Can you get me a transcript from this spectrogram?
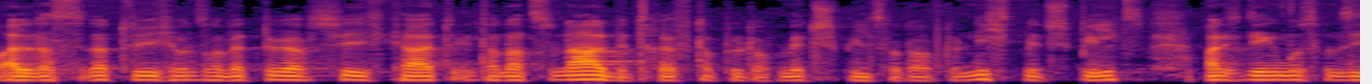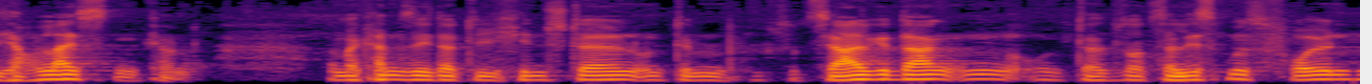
weil das natürlich unsere Wettbewerbsfähigkeit international betrifft, ob du dort mitspielst oder ob du nicht mitspielst. Manche Dinge muss man sich auch leisten können. Man kann sich natürlich hinstellen und dem Sozialgedanken und dem Sozialismus freuen,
